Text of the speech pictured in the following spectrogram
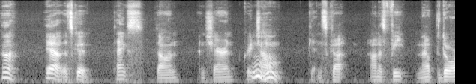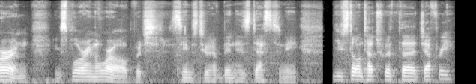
Huh. Yeah, that's good. Thanks, Don and Sharon. Great mm-hmm. job getting Scott on his feet and out the door and exploring the world, which seems to have been his destiny. You still in touch with uh, Jeffrey?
